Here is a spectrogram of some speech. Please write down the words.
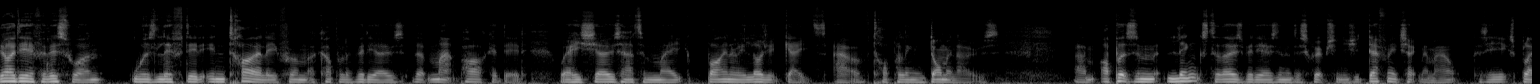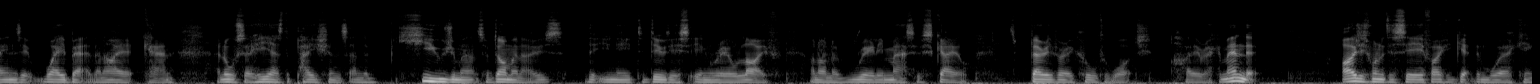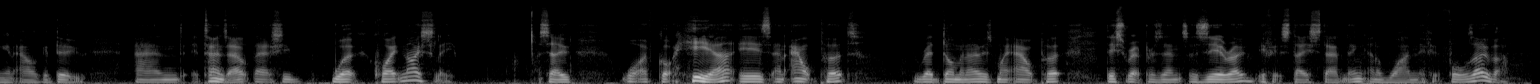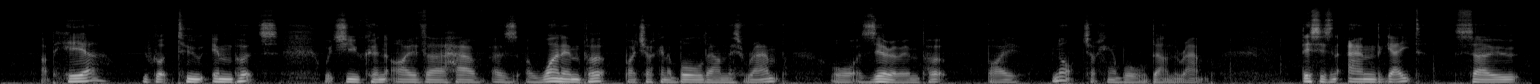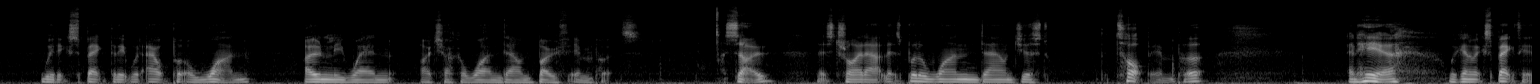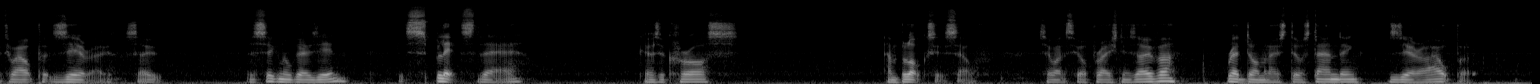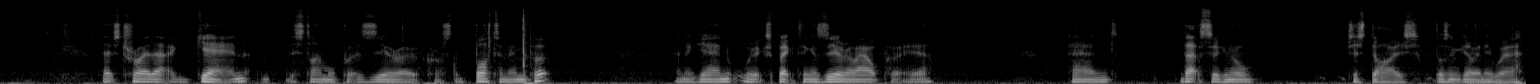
The idea for this one was lifted entirely from a couple of videos that Matt Parker did, where he shows how to make binary logic gates out of toppling dominoes. Um, I'll put some links to those videos in the description. You should definitely check them out because he explains it way better than I can. And also, he has the patience and the huge amounts of dominoes that you need to do this in real life and on a really massive scale. It's very, very cool to watch. I highly recommend it. I just wanted to see if I could get them working in Algodoo, and it turns out they actually work quite nicely. So, what I've got here is an output red domino is my output. This represents a 0 if it stays standing and a 1 if it falls over. Up here we've got two inputs which you can either have as a 1 input by chucking a ball down this ramp or a 0 input by not chucking a ball down the ramp. This is an AND gate so we'd expect that it would output a 1 only when I chuck a 1 down both inputs. So Let's try it out. Let's put a 1 down just the top input. And here we're going to expect it to output 0. So the signal goes in, it splits there, goes across and blocks itself. So once the operation is over, red domino still standing, 0 output. Let's try that again. This time we'll put a 0 across the bottom input. And again we're expecting a zero output here. And that signal just dies doesn't go anywhere.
